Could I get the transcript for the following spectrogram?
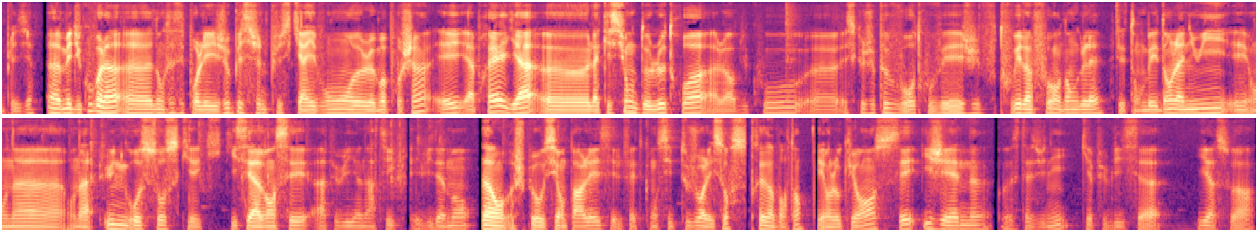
Un plaisir. Euh, mais du coup, voilà, euh, donc ça c'est pour les jeux PlayStation Plus qui arriveront euh, le mois prochain. Et après, il y a la question de l'E3. Alors, du coup, est-ce que je peux vous retrouver? Je vais vous trouver l'info en anglais. C'est tombé dans la nuit et on a, on a une grosse source qui, qui, qui s'est avancée à publier un article, évidemment. Ça, on- je peux aussi en parler, c'est le fait qu'on cite toujours les sources, très important. Et en l'occurrence, c'est IGN aux États-Unis qui a publié ça hier soir.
